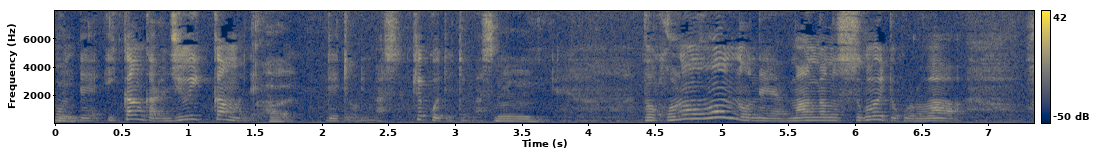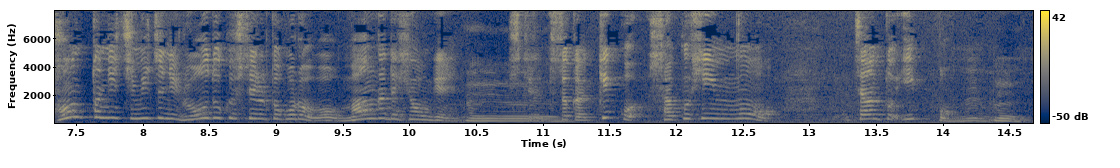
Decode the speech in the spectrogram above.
本で、1巻から11巻まではい。出ております。結構出てますね、うん。まあこの本のね漫画のすごいところは本当に緻密に朗読してるところを漫画で表現してるんですだから結構作品もちゃんと1本うん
